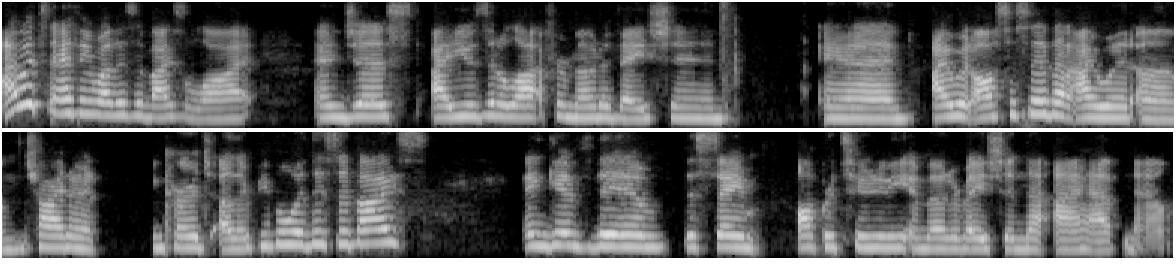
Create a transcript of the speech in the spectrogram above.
I would say I think about this advice a lot and just I use it a lot for motivation. And I would also say that I would um, try to encourage other people with this advice and give them the same opportunity and motivation that I have now.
